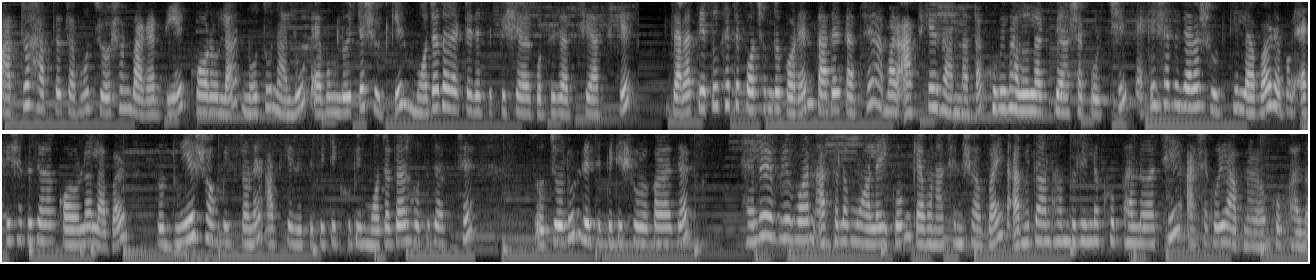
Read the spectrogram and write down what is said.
মাত্র হাফ চা চামচ রসুন বাগার দিয়ে করলা, নতুন আলু এবং লইটা শুটকির মজাদার একটা রেসিপি শেয়ার করতে যাচ্ছি আজকে। যারা তেতো খেতে পছন্দ করেন, তাদের কাছে আমার আজকের রান্নাটা খুবই ভালো লাগবে আশা করছি। একই সাথে যারা শুটকি লাভার এবং একই সাথে যারা করলা লাভার সো দুইয়ের সংমিশ্রণে আজকের রেসিপিটি খুবই মজাদার হতে যাচ্ছে। সো চলুন রেসিপিটি শুরু করা যাক। হ্যালো এভরিওয়ান আসসালামু আলাইকুম। কেমন আছেন সবাই? আমি তো আলহামদুলিল্লাহ খুব ভালো আছি। আশা করি আপনারাও খুব ভালো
